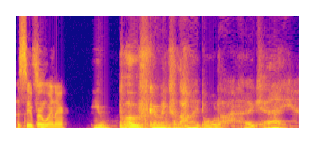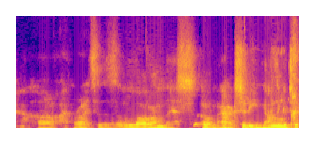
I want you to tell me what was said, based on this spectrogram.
the super See- winner. You're both going for the high baller. Okay. Oh, right. So there's a lot on this. Um, actually, nothing at all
